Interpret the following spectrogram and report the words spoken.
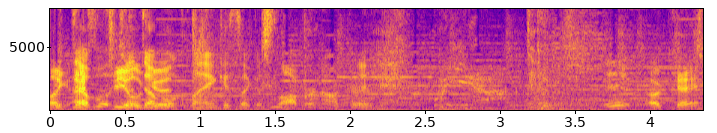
Like double, I feel the double good. clank is like a slobber knocker. Okay.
